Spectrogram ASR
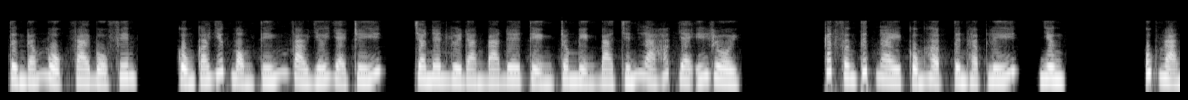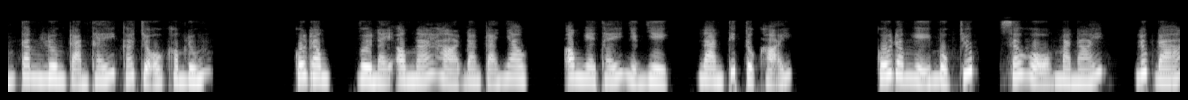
từng đóng một vài bộ phim, cũng có giấc mộng tiến vào giới giải trí, cho nên người đàn bà đê tiện trong miệng bà chính là Hắc Gia Ý rồi. Cách phân tích này cũng hợp tình hợp lý, nhưng Úc noãn tâm luôn cảm thấy có chỗ không đúng. Cố đông, vừa nãy ông nói họ đang cãi nhau, ông nghe thấy những gì, nàng tiếp tục hỏi. Cố đông nghĩ một chút, xấu hổ mà nói, lúc đó,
